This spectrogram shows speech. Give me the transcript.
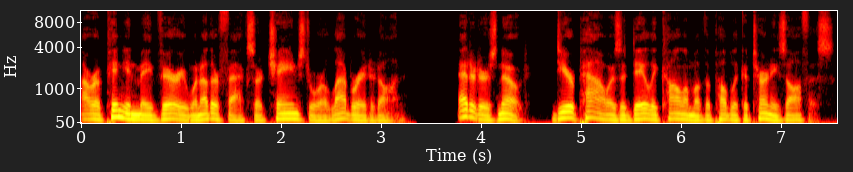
Our opinion may vary when other facts are changed or elaborated on. Editor's note Dear PAO is a daily column of the Public Attorney's Office.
